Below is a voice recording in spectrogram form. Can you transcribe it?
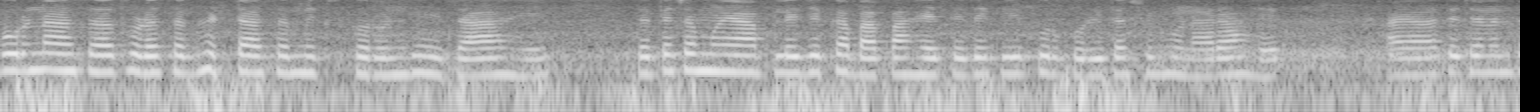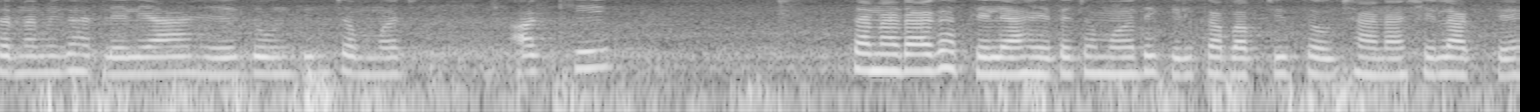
पूर्ण असं थोडंसं घट्ट असं मिक्स करून घ्यायचं आहे. तर त्याच्यामुळे आपले जे कबाब आहेत ते देखील कुरकुरीत असे होणार आहेत. त्याच्यानंतर त्याच्यानंतरनं मी घातलेली आहे दोन तीन चम्मच अख्खी चणा डाळ घातलेली आहे. त्याच्यामुळे देखील कबाबची चव छान अशी लागते.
